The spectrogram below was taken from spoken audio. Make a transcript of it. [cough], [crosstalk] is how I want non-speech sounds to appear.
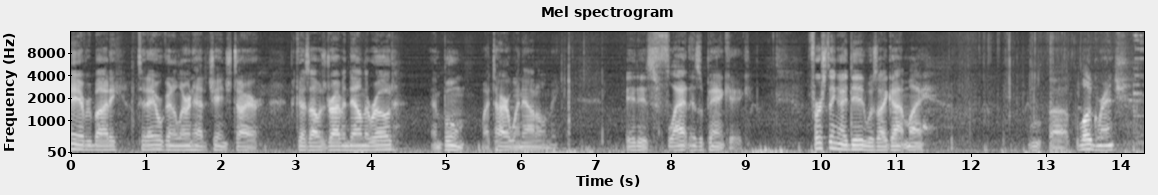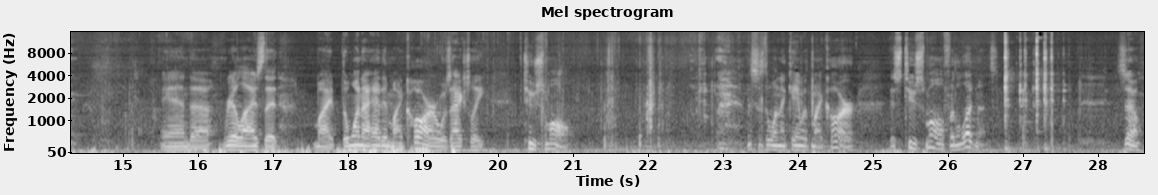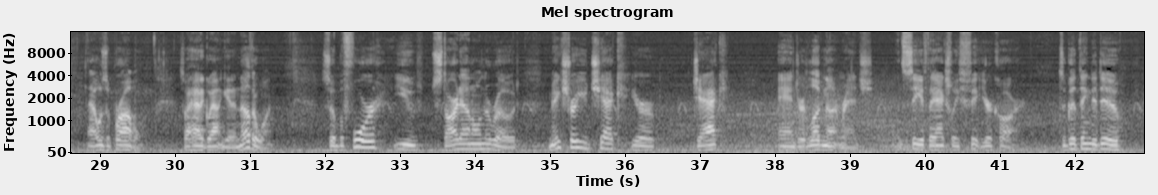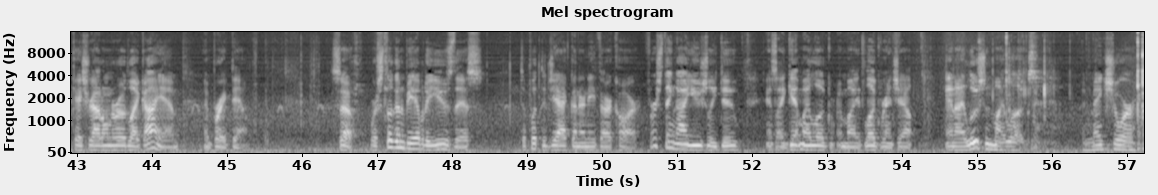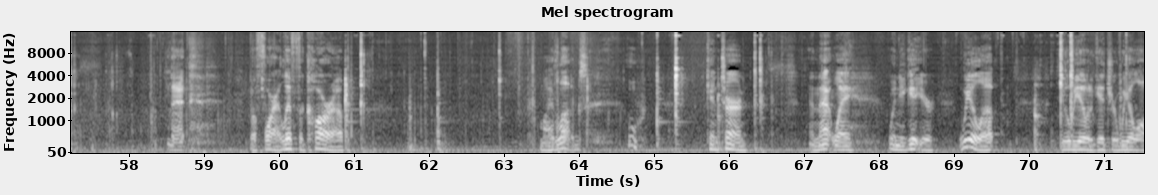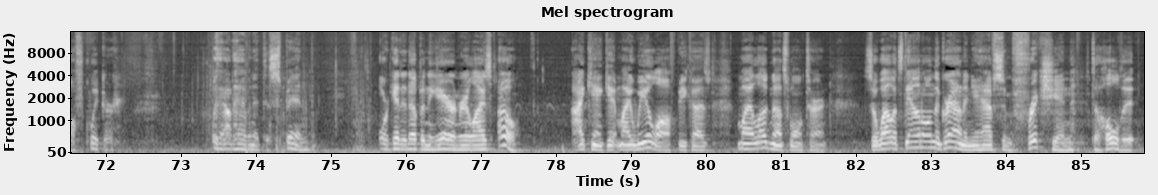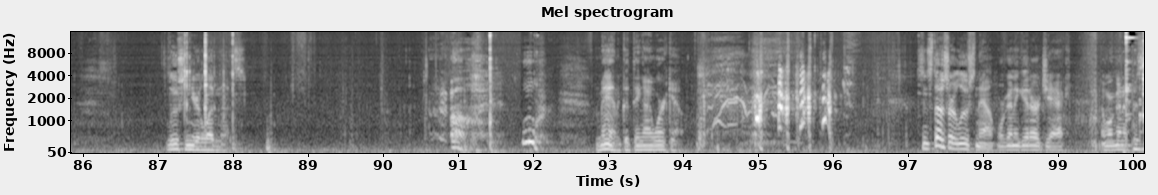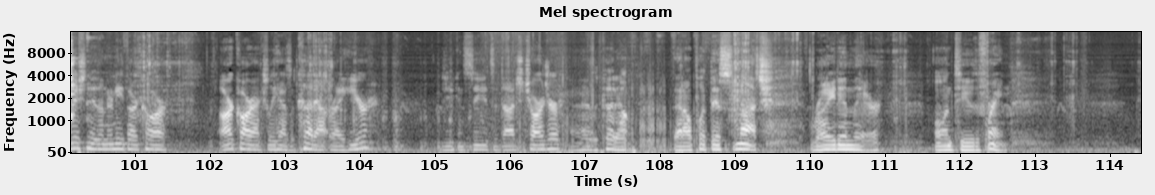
Hey everybody, today we're going to learn how to change a tire because I was driving down the road and boom, my tire went out on me. It is flat as a pancake. First thing I did was I got my uh, lug wrench and uh, realized that my the one I had in my car was actually too small. This is the one that came with my car. It's too small for the lug nuts. So that was a problem. So I had to go out and get another one. So before you start out on the road, make sure you check your jack and your lug nut wrench and see if they actually fit your car. It's a good thing to do in case you're out on the road like I am and break down. So we're still going to be able to use this to put the jack underneath our car. First thing I usually do is I get my lug, my lug wrench out and I loosen my lugs and make sure that before I lift the car up, my lugs ooh, can turn. And that way, when you get your wheel up, you'll be able to get your wheel off quicker without having it to spin or get it up in the air and realize, oh, I can't get my wheel off because my lug nuts won't turn. So while it's down on the ground and you have some friction to hold it, loosen your lug nuts. Oh, whew. Man, good thing I work out. [laughs] Since those are loose now, we're gonna get our jack and we're gonna position it underneath our car. Our car actually has a cutout right here. As you can see, it's a Dodge Charger. It has a cutout that I'll put this notch right in there onto the frame.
